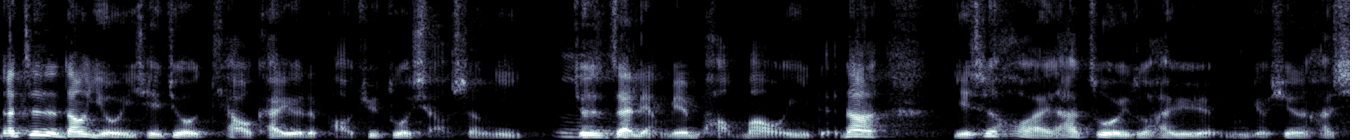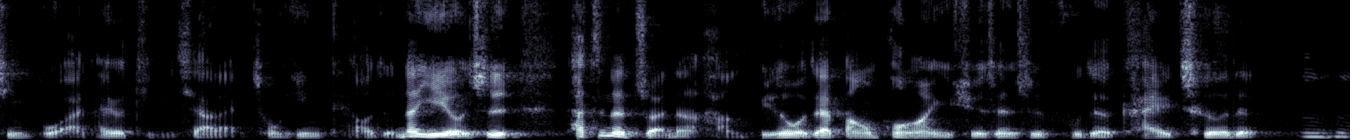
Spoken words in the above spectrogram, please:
那真的当有一些就调开，有的跑去做小生意，就是在两边跑贸易的。那也是后来他做一做，他越嗯有些人他心不安，他又停下来重新调整。那也有是他真的转了行，比如说我在帮碰到一个学生是负责开车的，嗯哼，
